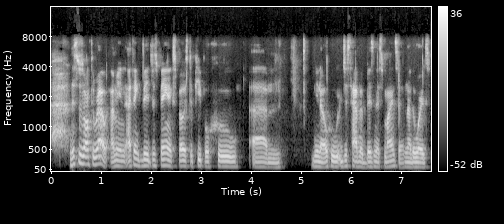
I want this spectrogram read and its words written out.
this was all throughout. I mean, I think just being exposed to people who, um, you know, who just have a business mindset. In other words,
